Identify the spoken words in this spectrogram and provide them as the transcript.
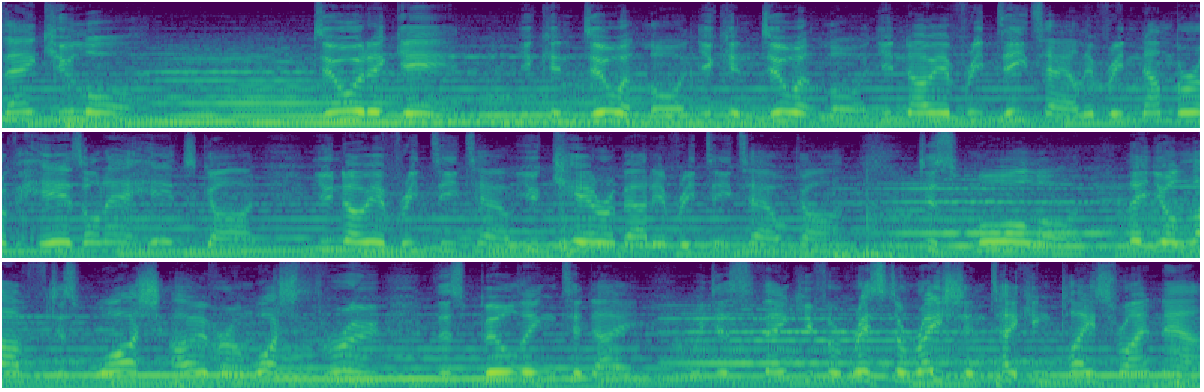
Thank you, Lord. Do it again. You can do it, Lord. You can do it, Lord. You know every detail, every number of hairs on our heads, God. You know every detail. You care about every detail, God. Just more, Lord. Let your love just wash over and wash through this building today. We just thank you for restoration taking place right now.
